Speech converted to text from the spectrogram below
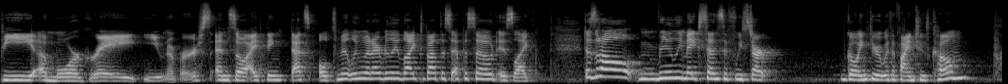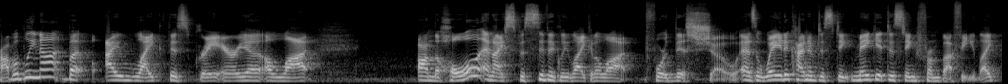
be a more gray universe and so i think that's ultimately what i really liked about this episode is like does it all really make sense if we start going through it with a fine-tooth comb? Probably not but i like this gray area a lot on the whole and i specifically like it a lot for this show as a way to kind of distinct make it distinct from buffy. Like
